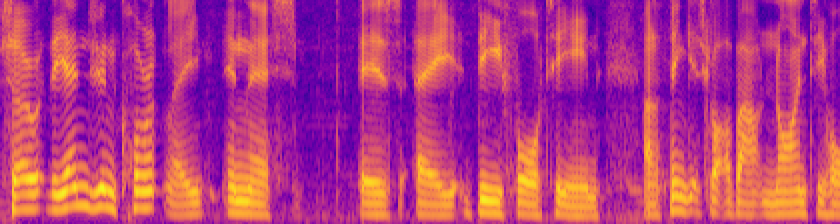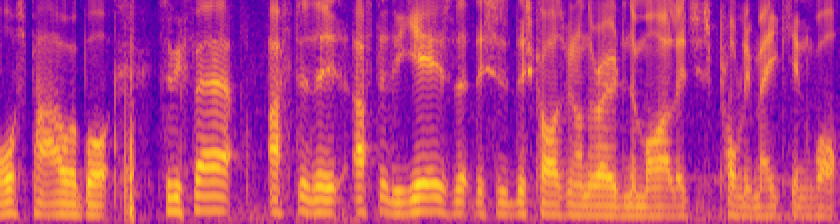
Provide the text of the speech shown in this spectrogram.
So the engine currently in this is a D14 and I think it's got about 90 horsepower but to be fair after the after the years that this is this car's been on the road and the mileage it's probably making what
